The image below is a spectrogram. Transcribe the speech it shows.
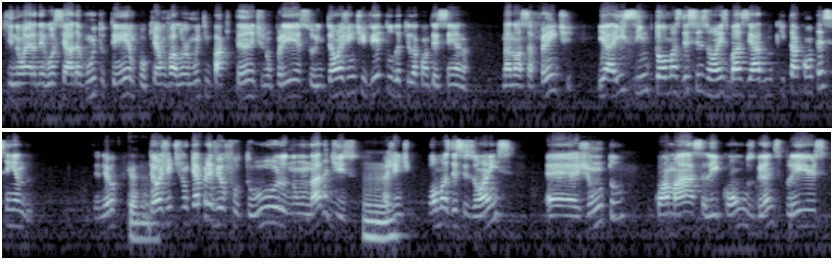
que não era negociado há muito tempo, que é um valor muito impactante no preço. Então a gente vê tudo aquilo acontecendo na nossa frente e aí sim toma as decisões baseado no que está acontecendo, entendeu? Caramba. Então a gente não quer prever o futuro, não nada disso. Uhum. A gente toma as decisões é, junto com a massa ali, com os grandes players,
